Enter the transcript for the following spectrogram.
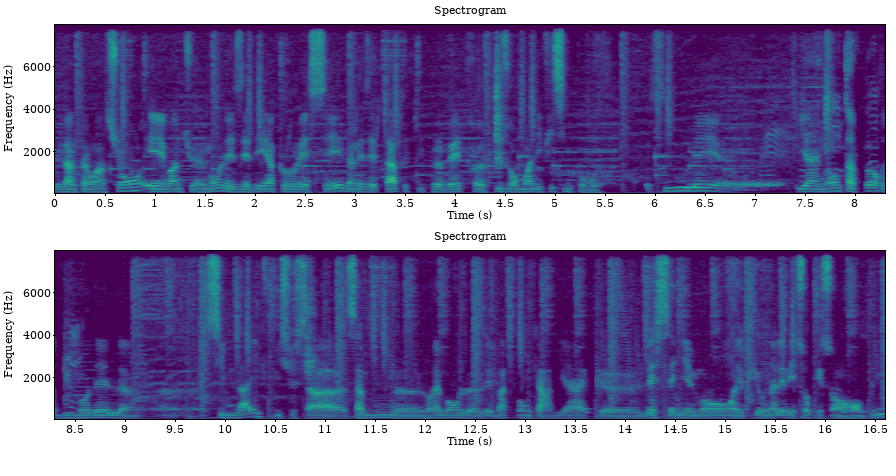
de l'intervention et éventuellement les aider à progresser dans les étapes qui peuvent être plus ou moins difficiles pour eux. Si vous voulez, euh, il y a un grand apport du modèle euh, SimLife puisque ça, ça mime euh, vraiment le, les battements cardiaques, les saignements et puis on a les vaisseaux qui sont remplis.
